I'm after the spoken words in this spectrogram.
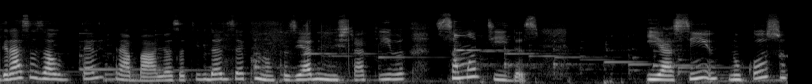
graças ao teletrabalho, as atividades econômicas e administrativas são mantidas e assim no curso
